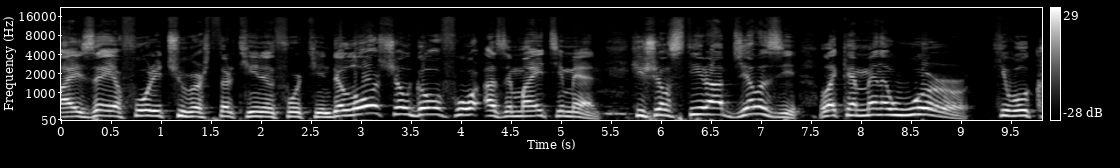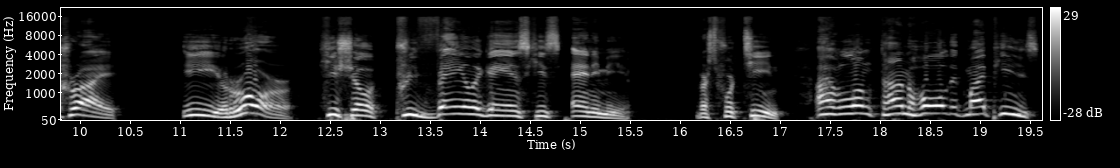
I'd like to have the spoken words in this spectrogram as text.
Isaiah 42 verse 13 and 14. The Lord shall go forth as a mighty man. He shall stir up jealousy like a man of war. He will cry, he roar. He shall prevail against his enemy. Verse 14. I have long time holded my peace.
